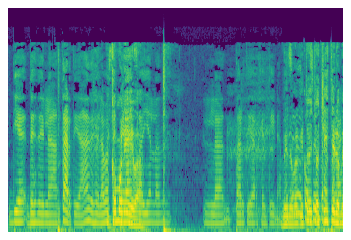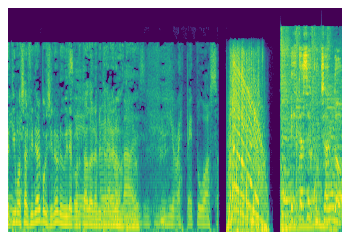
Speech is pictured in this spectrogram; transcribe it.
desde la Antártida, ¿eh? desde la base cómo nieva? ahí en la, Antártida Argentina. Bueno, porque todos estos chistes los metimos al final porque si no, no hubiera cortado la mitad de la nota. irrespetuoso. Estás escuchando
